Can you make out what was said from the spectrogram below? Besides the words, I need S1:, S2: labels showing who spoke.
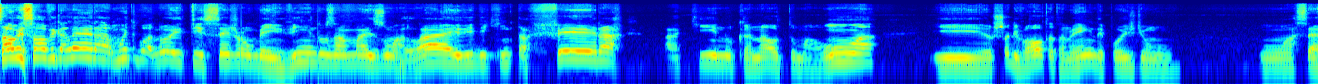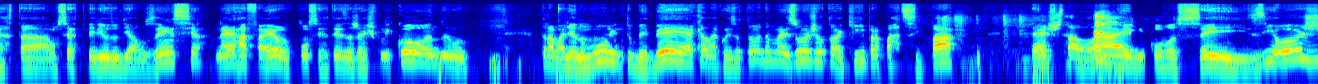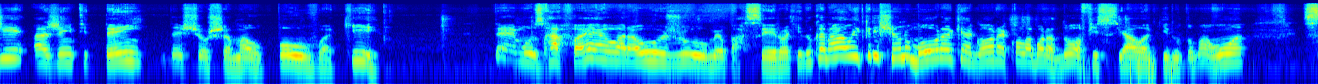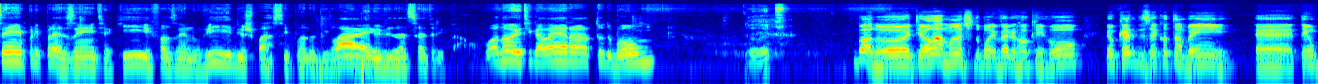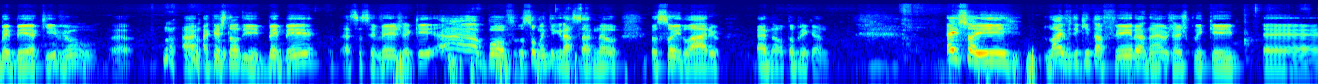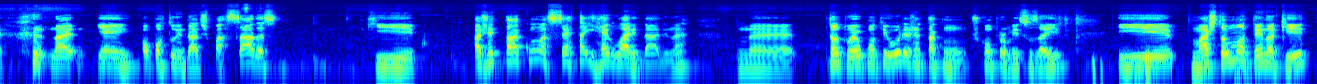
S1: Salve, salve galera! Muito boa noite, sejam bem-vindos a mais uma live de quinta-feira aqui no canal Tuma Uma. E eu estou de volta também depois de um, uma certa, um certo período de ausência, né? Rafael com certeza já explicou, ando trabalhando muito, bebê, aquela coisa toda, mas hoje eu estou aqui para participar desta live com vocês. E hoje a gente tem Deixa eu chamar o povo aqui. Temos Rafael Araújo, meu parceiro aqui do canal, e Cristiano Moura, que agora é colaborador oficial aqui do Toma Uma, sempre presente aqui, fazendo vídeos, participando de lives, etc e tal. Boa noite, galera, tudo bom?
S2: Boa noite. Boa noite, olá amantes do bom e velho rock and roll. Eu quero dizer que eu também é, tenho um bebê aqui, viu? É, a, a, questão de beber essa cerveja aqui. Ah, pô, eu sou muito engraçado, não. Eu sou hilário. É, não, tô brincando. É isso aí, live de quinta-feira, né? Eu já expliquei é, na, em oportunidades passadas que a gente tá com uma certa irregularidade, né? né? Tanto eu quanto o Yuri, a gente tá com os compromissos aí, e mas estamos mantendo aqui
